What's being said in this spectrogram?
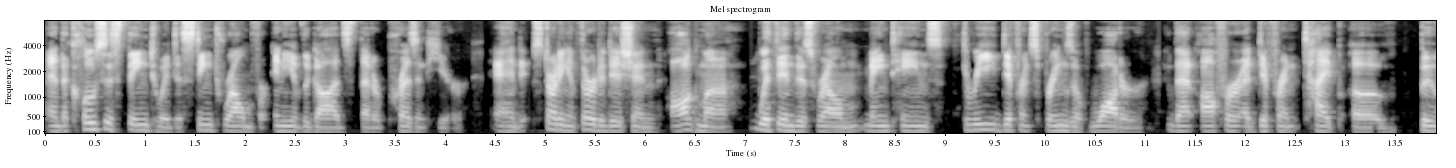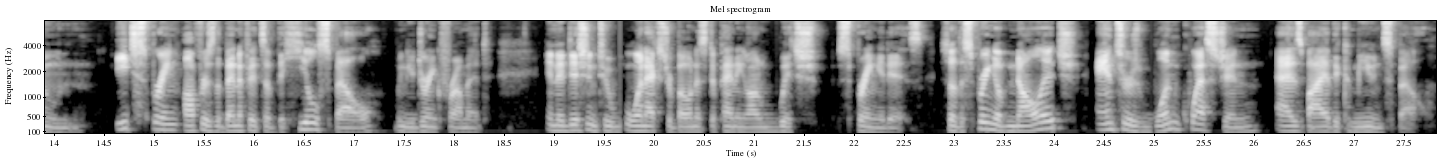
and the closest thing to a distinct realm for any of the gods that are present here. And starting in third edition, Ogma within this realm maintains three different springs of water that offer a different type of boon. Each spring offers the benefits of the heal spell when you drink from it, in addition to one extra bonus depending on which spring it is. So the spring of knowledge answers one question as by the commune spell.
